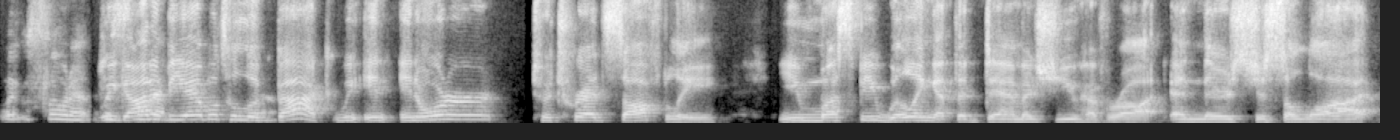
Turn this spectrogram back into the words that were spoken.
like slow down. We Just slow got to be able to look back. We in, in order to tread softly you must be willing at the damage you have wrought. And there's just a lot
